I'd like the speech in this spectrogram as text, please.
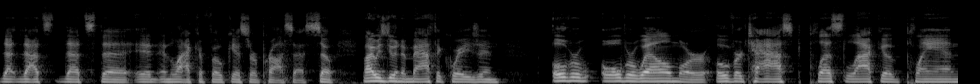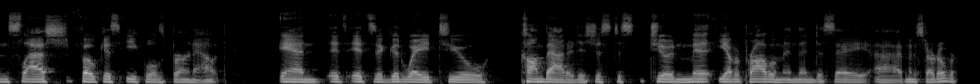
That that's that's the and, and, lack of focus or process. So if I was doing a math equation, over overwhelm or overtasked plus lack of plan slash focus equals burnout, and it's it's a good way to combat it is just to to admit you have a problem and then to say uh, I'm going to start over.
